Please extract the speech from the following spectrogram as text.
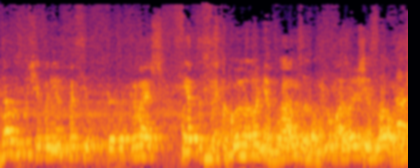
В данном случае оппонент спросил, ты открываешь сердце свое. Какой он оппонент? Он А, просто там, ну, товарищ из зала. Да.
